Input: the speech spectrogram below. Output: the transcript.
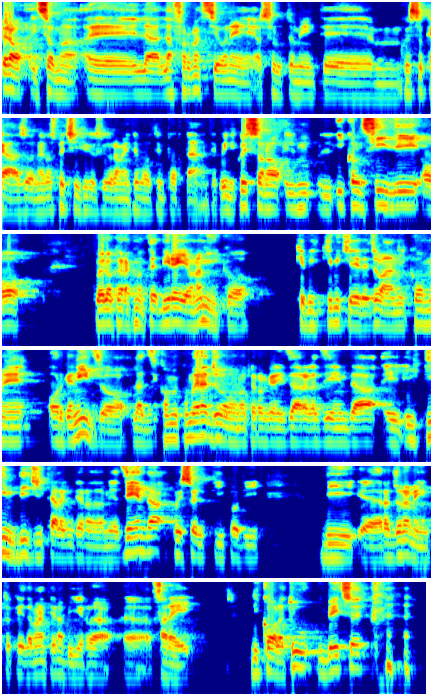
Però, insomma, eh, la, la, formazione è assolutamente, in questo caso, nello specifico, sicuramente molto importante. Quindi questi sono il, i consigli o quello che racconta, direi a un amico che mi, che mi chiede, Giovanni, come organizzo, come, come, ragiono per organizzare l'azienda e il team digital all'interno della mia azienda. Questo è il tipo di, di eh, ragionamento che davanti a una birra eh, farei. Nicola, tu invece?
